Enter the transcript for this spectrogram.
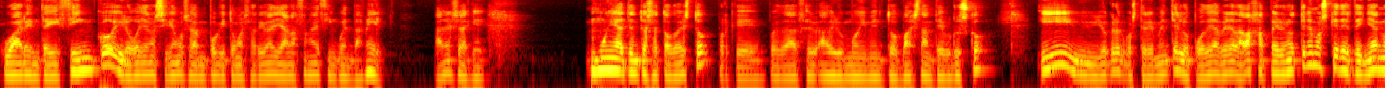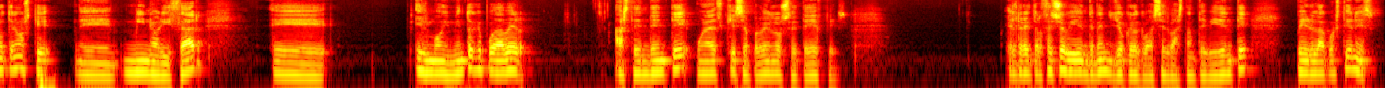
45 eh, y luego ya nos iríamos a un poquito más arriba ya a la zona de 50.000, ¿vale? O sea que muy atentos a todo esto porque puede haber un movimiento bastante brusco y yo creo que posteriormente lo puede haber a la baja, pero no tenemos que desdeñar, no tenemos que eh, minorizar eh, el movimiento que puede haber ascendente una vez que se aprueben los ETFs. El retroceso, evidentemente, yo creo que va a ser bastante evidente, pero la cuestión es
